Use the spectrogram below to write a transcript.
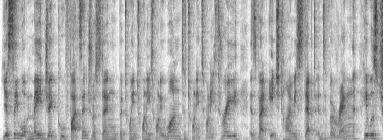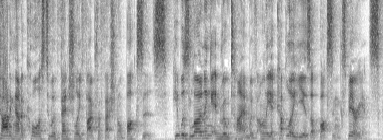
You see, what made Jake Paul fights interesting between 2021 to 2023 is that each time he stepped into the ring, he was charting out a course to eventually fight professional boxers. He was learning in real time with only a couple of years of boxing experience,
